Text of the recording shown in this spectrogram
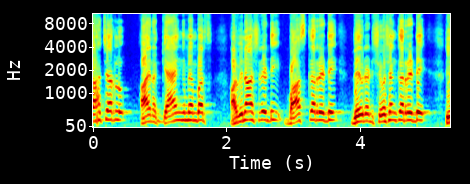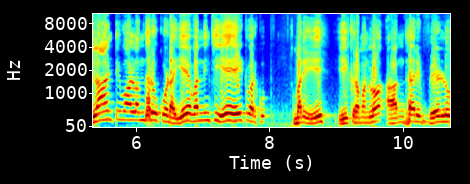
సహచరులు. ఆయన గ్యాంగ్ మెంబర్స్ అవినాష్ రెడ్డి భాస్కర్ రెడ్డి దేవిరెడ్డి శివశంకర్ రెడ్డి. ఇలాంటి వాళ్ళందరూ కూడా ఏ వన్ నుంచి ఏ ఎయిట్ వరకు మరి ఈ క్రమంలో అందరి వేళ్ళు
